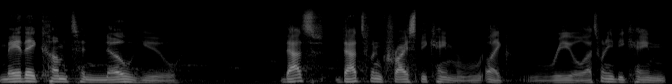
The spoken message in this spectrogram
may they come to know you. That's, that's when Christ became like real. That's when he became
